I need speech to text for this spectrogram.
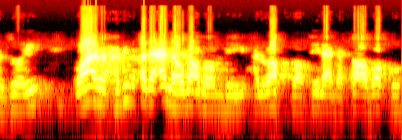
الزهري. وهذا الحديث قد عله بعضهم بالوقف وقيل أن الصواب وقفه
